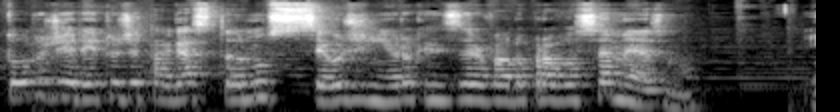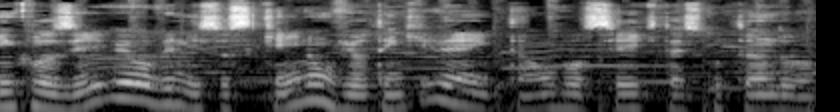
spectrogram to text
todo o direito de estar tá gastando o seu dinheiro que é reservado para você mesmo. Inclusive, Vinícius, quem não viu tem que ver. Então, você que está escutando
